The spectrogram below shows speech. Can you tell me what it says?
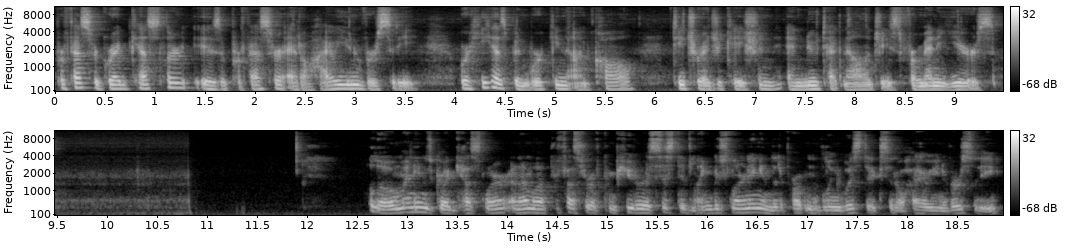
Professor Greg Kessler is a professor at Ohio University, where he has been working on CALL, teacher education, and new technologies for many years. Hello, my name is Greg Kessler, and I'm a professor of computer assisted language learning in the Department of Linguistics at Ohio University.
